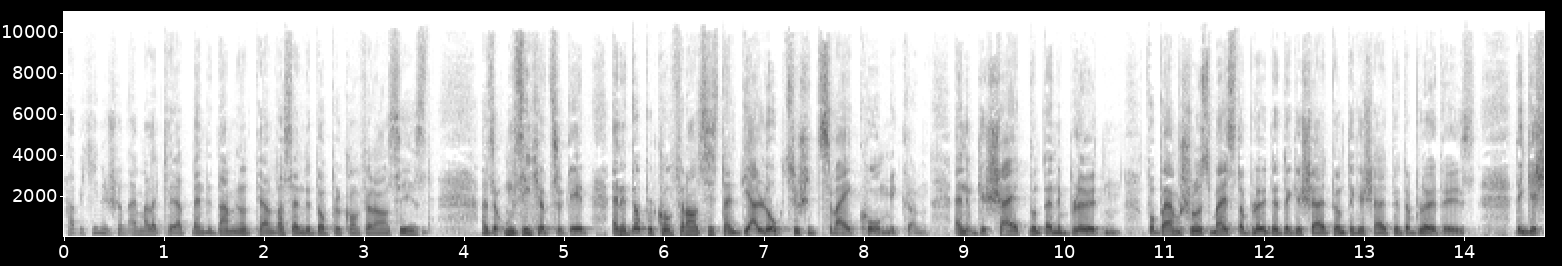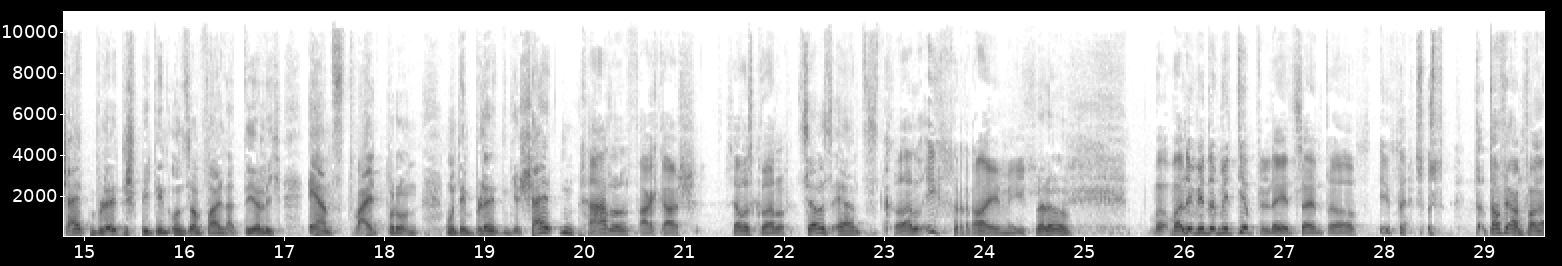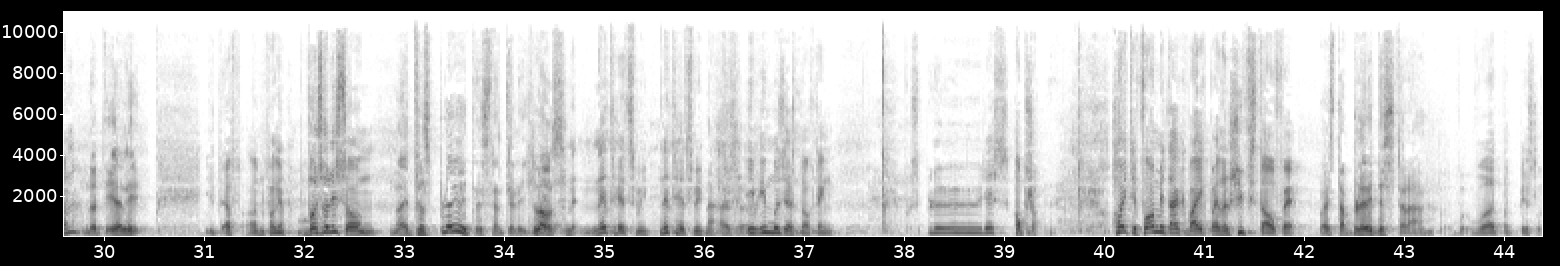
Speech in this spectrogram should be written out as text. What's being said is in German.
Habe ich Ihnen schon einmal erklärt, meine Damen und Herren, was eine Doppelkonferenz ist? Also, um sicher zu gehen. Eine Doppelkonferenz ist ein Dialog zwischen zwei Komikern. Einem Gescheiten und einem Blöden. Wobei am Schluss meist der Blöde der Gescheite und der Gescheite der Blöde ist. Den gescheiten Blöden spielt in unserem Fall natürlich Ernst Waldbrunn. Und den blöden Gescheiten... Karl Farkasch. Servus, Karl. Servus, Ernst. Karl, ich freue mich. Warum? Weil ich wieder mit dir blöd sein darf. Ich, darf ich anfangen? Natürlich. Ich darf anfangen. Was soll ich sagen? Na, etwas Blödes natürlich. Los. N nicht hätt's mich, nicht hätt's mich. Na, also. Ich, ich muss erst nachdenken. Was Blödes. Hab schon. Heute Vormittag war ich bei einer Schiffstaufe. Was ist da Blödes dran? Warte ein bisschen.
